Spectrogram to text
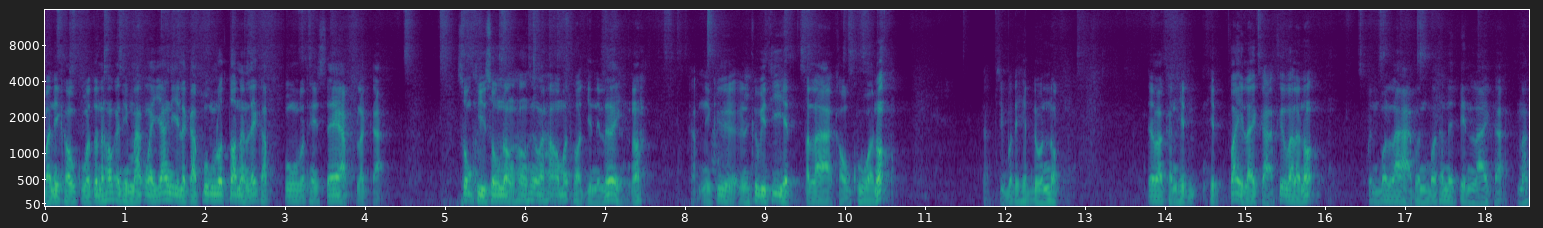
บัดนี้เข้าขัวตัวนั้นเขาก็สิมักไว้ย่างดีแล้วก็ปรุงรสตอนนั้นเลยครับปรุงรสให้แซ่บแล้วก็ทรงผีทรงน่องเฮาคือว่าเฮาเอามาถอดเย็นเลยเนาะครับนี่คือนี่คือวิธีเฮ็ดปลาเข่าครัวเนาะครับสิบ่ได้เฮ็ดโดนดอก แต่ว่าคันเฮ็ดเฮ็ดไว้หลายกะคือว่าละเนาะเพิ่นบ่ล่าเพิ่นบ่ทันได้เป็นหลายกะมัก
